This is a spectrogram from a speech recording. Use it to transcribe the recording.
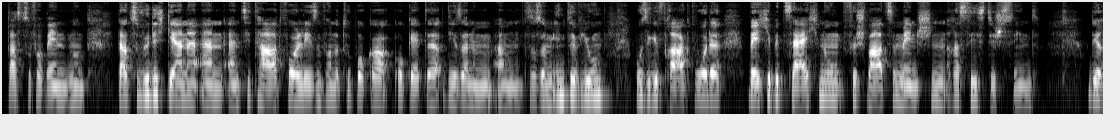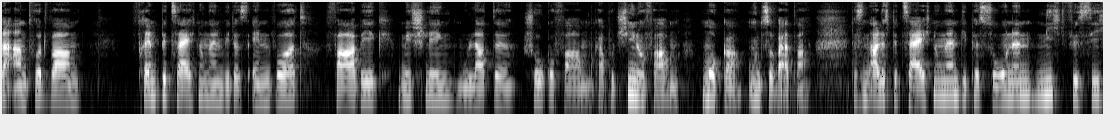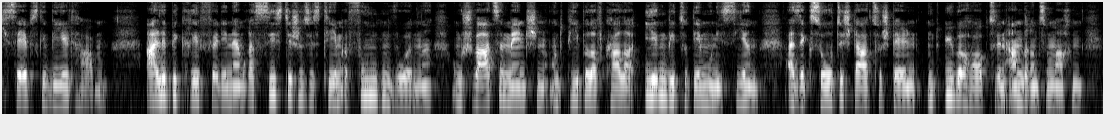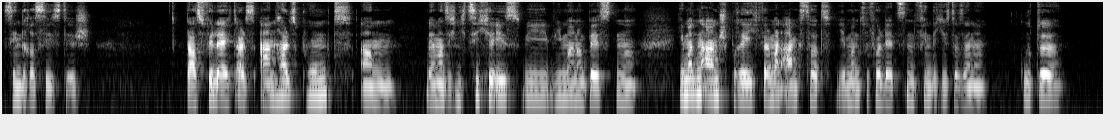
das zu verwenden. Und dazu würde ich gerne ein, ein Zitat vorlesen von der Tupoka Ogette, die aus einem, ähm, aus einem Interview, wo sie gefragt wurde, welche Bezeichnungen für schwarze Menschen rassistisch sind. Und ihre Antwort war, Fremdbezeichnungen wie das N-Wort, farbig, Mischling, Mulatte, Schokofarben, Cappuccinofarben, Mokka und so weiter. Das sind alles Bezeichnungen, die Personen nicht für sich selbst gewählt haben. Alle Begriffe, die in einem rassistischen System erfunden wurden, um schwarze Menschen und People of Color irgendwie zu dämonisieren, als exotisch darzustellen und überhaupt zu den anderen zu machen, sind rassistisch. Das vielleicht als Anhaltspunkt, ähm, wenn man sich nicht sicher ist, wie, wie man am besten jemanden anspricht, weil man Angst hat, jemanden zu verletzen, finde ich, ist das eine gute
